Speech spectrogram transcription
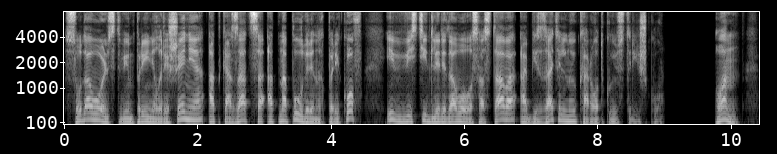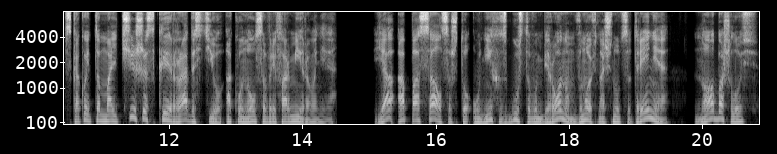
с удовольствием принял решение отказаться от напудренных париков и ввести для рядового состава обязательную короткую стрижку. Он с какой-то мальчишеской радостью окунулся в реформирование. Я опасался, что у них с Густавом Бероном вновь начнутся трения, но обошлось.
